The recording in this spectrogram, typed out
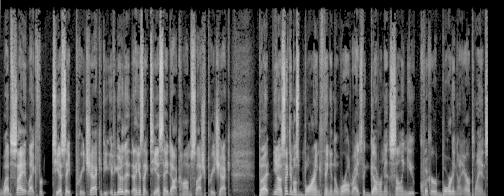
website, like for TSA pre-check. If you if you go to the I think it's like tsa.com slash pre-check. But you know, it's like the most boring thing in the world, right? It's the government selling you quicker boarding on airplanes.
